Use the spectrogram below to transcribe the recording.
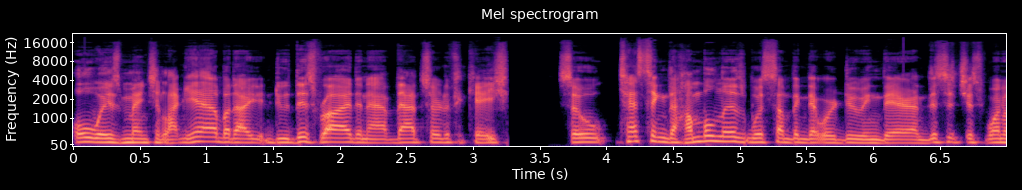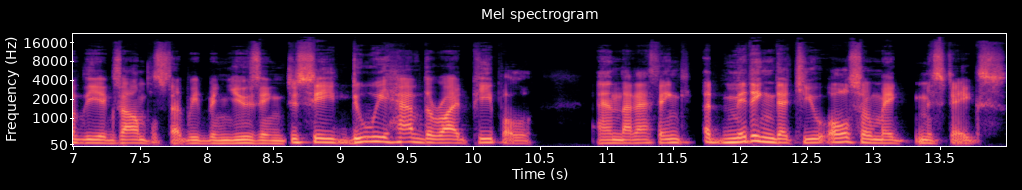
always mentioned, like, yeah, but I do this right and I have that certification. So testing the humbleness was something that we're doing there. And this is just one of the examples that we've been using to see do we have the right people? And that I think admitting that you also make mistakes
